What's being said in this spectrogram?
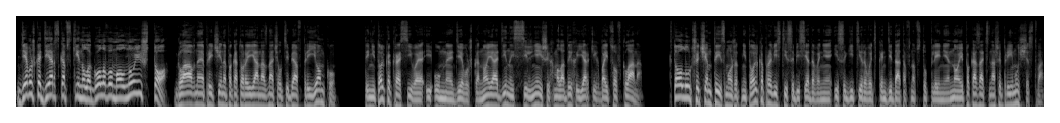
Девушка дерзко вскинула голову, мол, ну и что? Главная причина, по которой я назначил тебя в приемку, ты не только красивая и умная девушка, но и один из сильнейших молодых и ярких бойцов клана. Кто лучше, чем ты, сможет не только провести собеседование и сагитировать кандидатов на вступление, но и показать наши преимущества.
